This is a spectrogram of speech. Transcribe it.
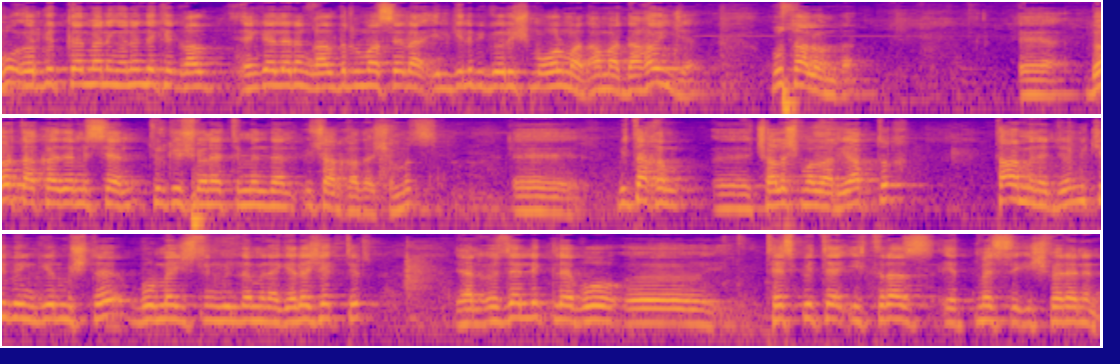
bu örgütlenmenin önündeki kal- engellerin kaldırılmasıyla ilgili bir görüşme olmadı ama daha önce bu salonda e, dört akademisyen Türk İş Yönetiminden üç arkadaşımız e, bir takım e, çalışmalar yaptık. Tahmin ediyorum 2023'te bu meclisin gündemine gelecektir. Yani özellikle bu e, tespite itiraz etmesi işverenin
